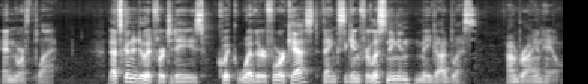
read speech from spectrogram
and North Platte. That's going to do it for today's quick weather forecast. Thanks again for listening and may God bless. I'm Brian Hale.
